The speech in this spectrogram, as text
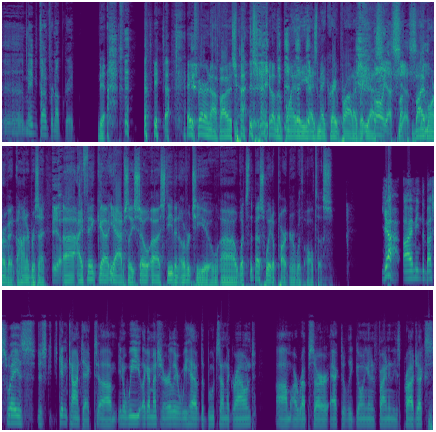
eh, maybe time for an upgrade. Yeah. yeah. Hey, fair enough. I was trying to get on the point that you guys make great product, but yes. Oh, yes, b- yes. Buy yeah. more of it, 100%. Yeah. Uh, I think, uh, yeah, absolutely. So, uh, Stephen, over to you. Uh, what's the best way to partner with Altus? Yeah, I mean the best way is just get in contact. Um, you know, we like I mentioned earlier, we have the boots on the ground. Um, our reps are actively going in and finding these projects.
